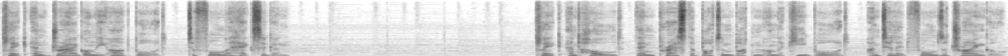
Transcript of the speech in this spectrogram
Click and drag on the artboard to form a hexagon. Click and hold, then press the bottom button on the keyboard until it forms a triangle.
